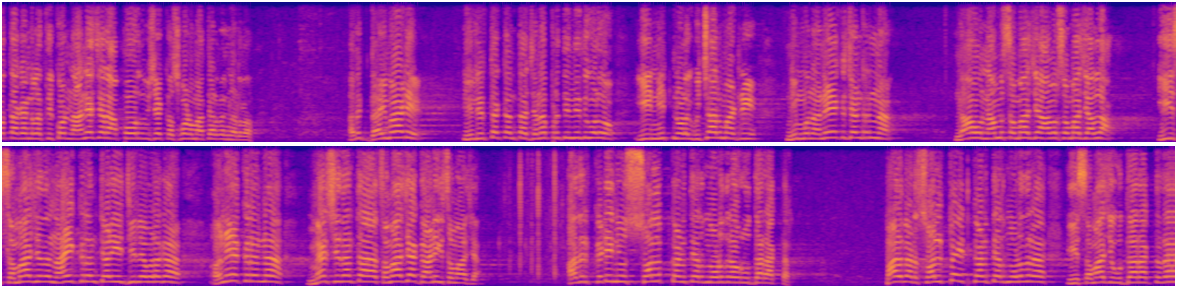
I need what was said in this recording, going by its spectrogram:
ಗೊತ್ತಾಗಂಗಿಲ್ಲ ತಿಳ್ಕೊಂಡು ನಾನೇ ಜರ ಅಪ್ಪ ಅವ್ರದ್ದು ವಿಷಯ ಕಸ್ಕೊಂಡು ಮಾತಾಡ್ದಂಗೆ ನಡೆದ ಅದಕ್ಕೆ ದಯಮಾಡಿ ಇಲ್ಲಿರ್ತಕ್ಕಂಥ ಜನಪ್ರತಿನಿಧಿಗಳು ಈ ನಿಟ್ಟಿನೊಳಗೆ ವಿಚಾರ ಮಾಡಿರಿ. ನಿಮ್ಮನ್ನು ಅನೇಕ ಜನರನ್ನ ನಾವು ನಮ್ಮ ಸಮಾಜ ಅವ್ರ ಸಮಾಜ ಅಲ್ಲ. ಈ ಸಮಾಜದ ನಾಯಕರಂತೇಳಿ ಈ ಜಿಲ್ಲೆ ಒಳಗೆ ಅನೇಕರನ್ನ ಮೆರೆಸಿದಂಥ ಸಮಾಜ, ಗಾಣಿಗೆ ಸಮಾಜ. ಅದ್ರ ಕಡೆ ನೀವು ಸ್ವಲ್ಪ ಕಾಣ್ತಾರ ನೋಡಿದ್ರೆ ಅವ್ರು ಉದ್ಧಾರ ಆಗ್ತಾರೆ. ಭಾಳ ಬೇಡ, ಸ್ವಲ್ಪ ಇಟ್ಟು ಕಾಣ್ತಾರ ನೋಡಿದ್ರೆ ಈ ಸಮಾಜ ಉದ್ಧಾರ ಆಗ್ತದೆ.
